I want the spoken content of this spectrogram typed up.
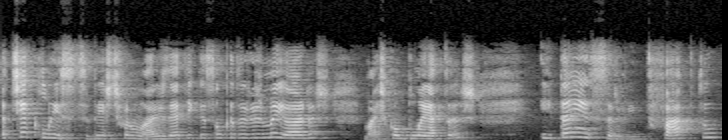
a checklist destes formulários de ética são cada vez maiores, mais completas e têm servido de facto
